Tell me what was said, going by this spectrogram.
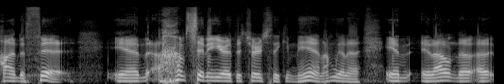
Honda Fit. And I'm sitting here at the church thinking, man, I'm going to, and, and I don't know, uh,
